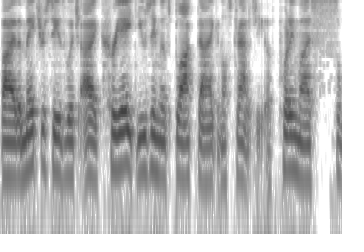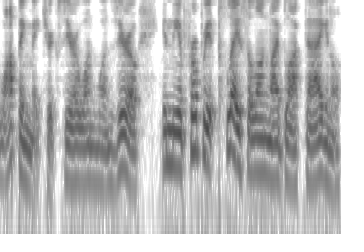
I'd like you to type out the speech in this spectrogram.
by the matrices which I create using this block diagonal strategy of putting my swapping matrix 0, 1, 1, 0 in the appropriate place along my block diagonal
